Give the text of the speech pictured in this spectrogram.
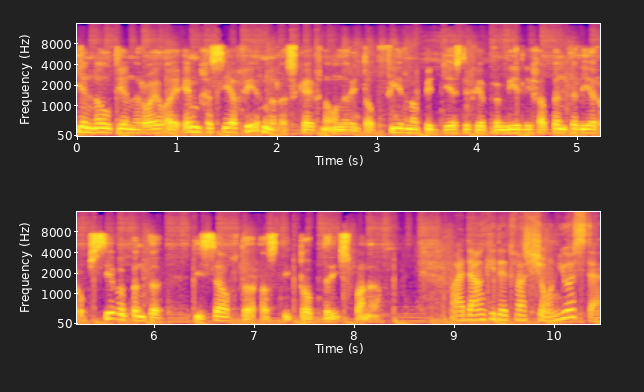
1-0 teen Royal AM geseëvier en hulle skuif nou onder die top 4 en op die DStv Premier Liga punteleer op 7 punte, dieselfde as die top 3 spanne. Baie dankie, dit was Shaun Jooste.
